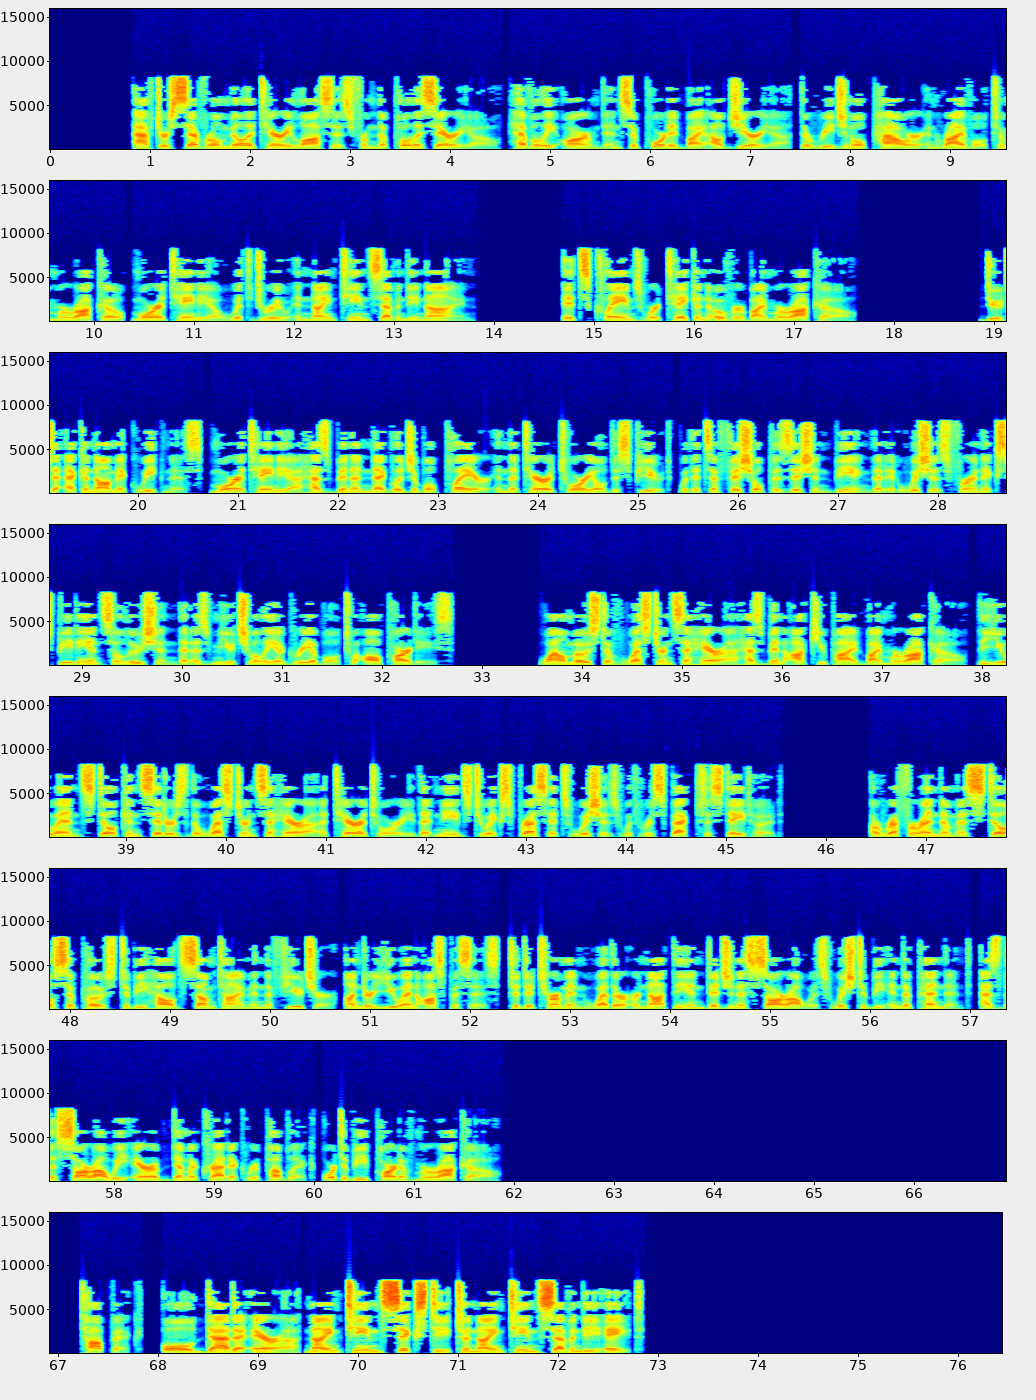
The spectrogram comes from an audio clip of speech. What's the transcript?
After several military losses from the Polisario, heavily armed and supported by Algeria, the regional power and rival to Morocco, Mauritania withdrew in 1979. Its claims were taken over by Morocco. Due to economic weakness, Mauritania has been a negligible player in the territorial dispute, with its official position being that it wishes for an expedient solution that is mutually agreeable to all parties. While most of Western Sahara has been occupied by Morocco, the UN still considers the Western Sahara a territory that needs to express its wishes with respect to statehood. A referendum is still supposed to be held sometime in the future, under UN auspices, to determine whether or not the indigenous Sahrawis wish to be independent, as the Sahrawi Arab Democratic Republic, or to be part of Morocco. Topic: Ould Daddah Era 1960 to 1978.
